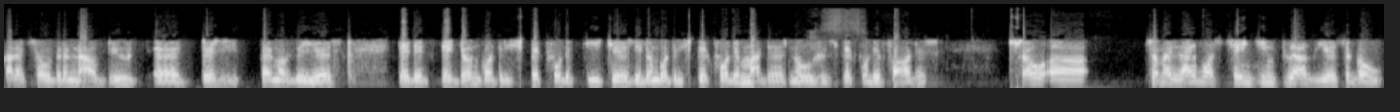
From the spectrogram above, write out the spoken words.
colored children now do uh, this time of the years, they, they, they don't got respect for the teachers, they don't got respect for the mothers, no respect for the fathers. So, uh, so my life was changing 12 years ago.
